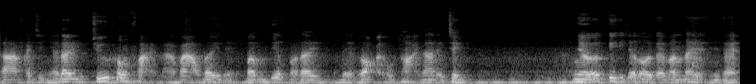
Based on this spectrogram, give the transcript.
là phải chỉnh ở đây chứ không phải là vào đây để bấm tiếp vào đây để gọi hộp thoại ra để chỉnh. Nhớ kỹ cho tôi cái vấn đề như thế.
